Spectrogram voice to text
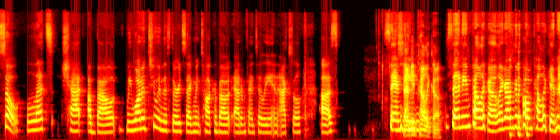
So let's chat about. We wanted to in this third segment talk about Adam Fantilli and Axel uh, Sandin, Sandin Pellikka. Sandin Pellikka. Like I was gonna call him Pelican.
